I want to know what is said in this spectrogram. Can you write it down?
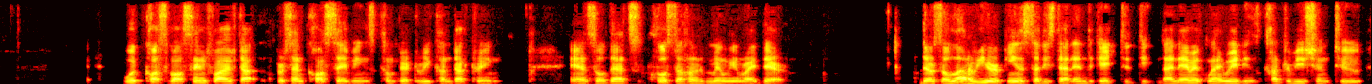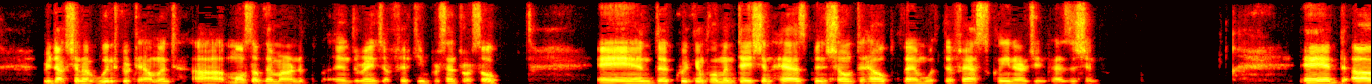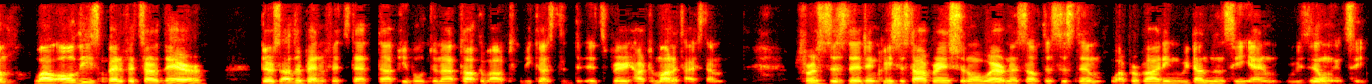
would cost about 75% cost savings compared to reconductoring. And so that's close to 100 million right there. There's a lot of European studies that indicate the dynamic line rating's contribution to reduction of wind curtailment. Uh, most of them are in the, in the range of 15% or so. And the quick implementation has been shown to help them with the fast clean energy transition. And um, while all these benefits are there, there's other benefits that uh, people do not talk about because it's very hard to monetize them. First is that it increases the operational awareness of the system while providing redundancy and resiliency.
